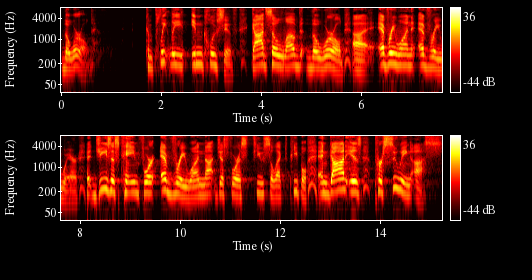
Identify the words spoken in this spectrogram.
the world. Completely inclusive. God so loved the world. Uh, everyone, everywhere. Jesus came for everyone, not just for a few select people. And God is pursuing us.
